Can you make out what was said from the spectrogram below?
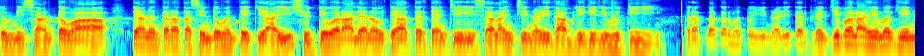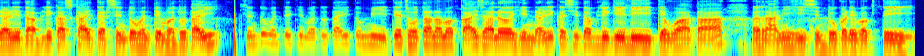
तुम्ही शांत व्हा. त्यानंतर आता सिंधू म्हणते की आई शुद्धीवर आल्या नव्हत्या तर त्यांची ही सलाईंची नळी दाबली गेली होती. रत्नाकर म्हणतो ही नळी तर फ्लेक्झिबल आहे मग ही नळी दाबली कस काय? तर सिंधू म्हणते मधुताई. सिंधू म्हणते की मधुताई तुम्ही इथेच होता ना मग काय झालं? ही नळी कशी दबली गेली? तेव्हा आता राणी ही सिंधूकडे बघते.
